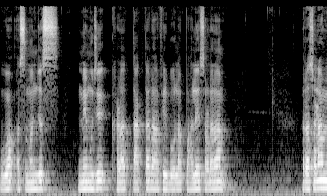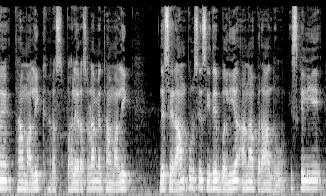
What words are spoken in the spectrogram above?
वह असमंजस में मुझे खड़ा ताकता रहा फिर बोला पहले सड़रा रसड़ा में था मालिक रस पहले रसड़ा में था मालिक। जैसे रामपुर से सीधे बलिया आना अपराध हो इसके लिए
